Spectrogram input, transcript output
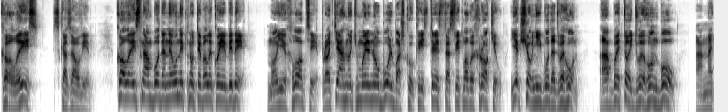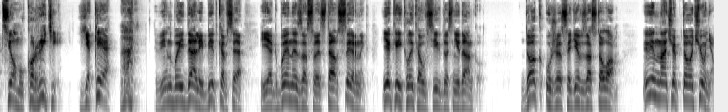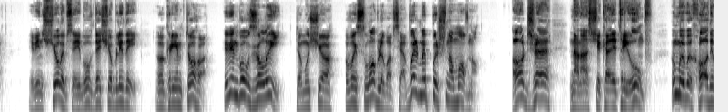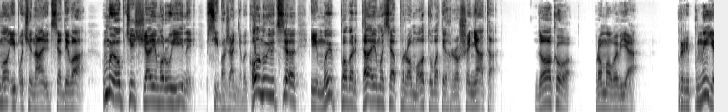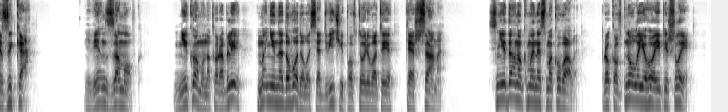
Колись, сказав він, колись нам буде не уникнути великої біди. Мої хлопці протягнуть мильну бульбашку крізь 300 світлових років, якщо в ній буде двигун. Аби той двигун був. А на цьому кориті, яке. А? Він би й далі бідкався, якби не засвистав сирник, який кликав всіх до сніданку. Док уже сидів за столом. Він начебто очуняв. Він щулився і був дещо блідий. Окрім того, він був злий, тому що висловлювався вельми пишномовно. Отже, на нас чекає тріумф. Ми виходимо і починаються дива. Ми обчищаємо руїни, всі бажання виконуються, і ми повертаємося промотувати грошенята. Доку, промовив я, припни язика. Він замовк. Нікому на кораблі мені не доводилося двічі повторювати те ж саме. Сніданок ми не смакували, проковтнули його і пішли.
